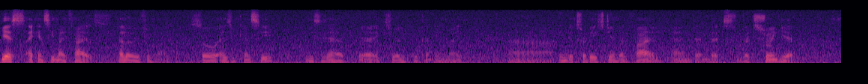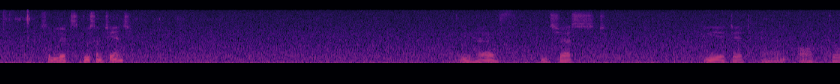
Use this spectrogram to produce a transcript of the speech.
Yes I can see my files. Hello everyone so as you can see this is I have uh, actually put in my uh, index.html file and then that's that's showing here. So let's do some change. We have just created an auto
